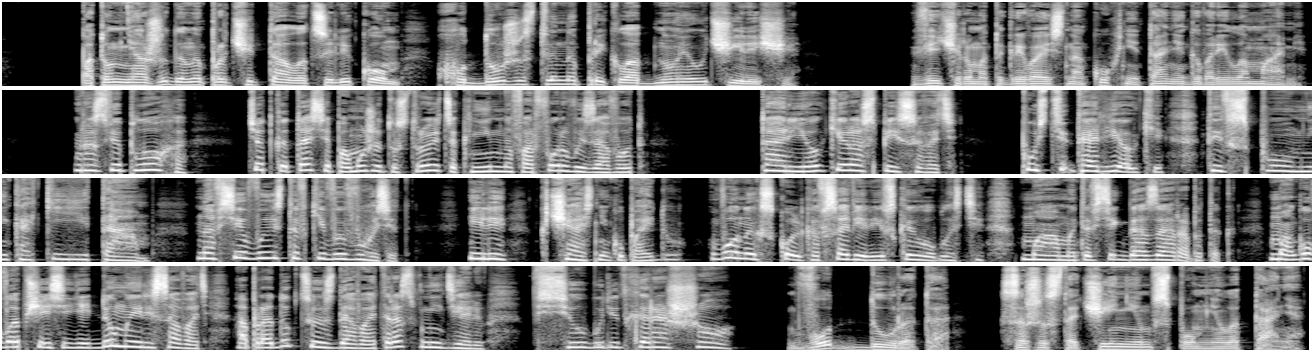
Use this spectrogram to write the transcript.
Потом неожиданно прочитала целиком «Художественно-прикладное училище». Вечером, отогреваясь на кухне, Таня говорила маме. «Разве плохо? Тетка Тася поможет устроиться к ним на фарфоровый завод. Тарелки расписывать. Пусть и тарелки. Ты вспомни, какие там. На все выставки вывозят. Или к частнику пойду. Вон их сколько в Савельевской области. Мам, это всегда заработок. Могу вообще сидеть дома и рисовать, а продукцию сдавать раз в неделю. Все будет хорошо». «Вот дура-то!» — с ожесточением вспомнила Таня.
